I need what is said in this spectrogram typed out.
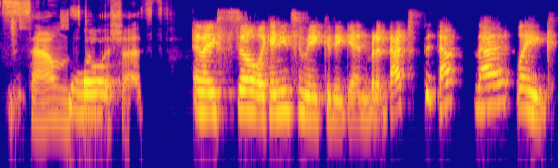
sounds so, delicious. and i still like i need to make it again but that's that that like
